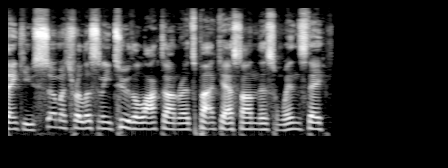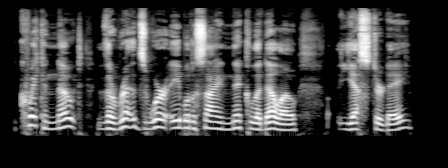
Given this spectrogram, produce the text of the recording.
Thank you so much for listening to the Locked On Reds podcast on this Wednesday. Quick note the Reds were able to sign Nick Lodolo yesterday,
